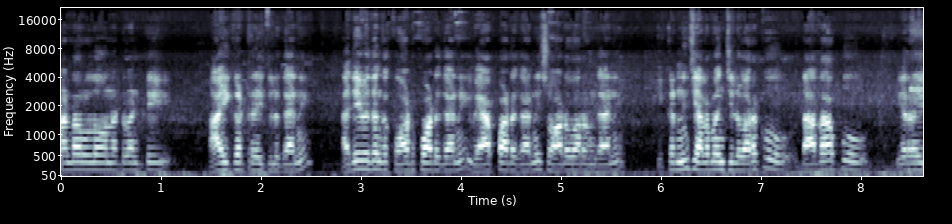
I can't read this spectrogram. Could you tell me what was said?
మండలంలో ఉన్నటువంటి ఆయకట్టు రైతులు కానీ అదేవిధంగా కోటపాడు కానీ వేపాడు కానీ సోడవరం కానీ ఇక్కడ నుంచి ఎలమంచిల వరకు దాదాపు ఇరవై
